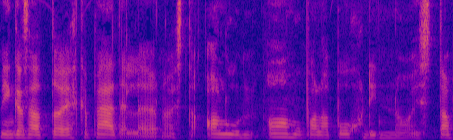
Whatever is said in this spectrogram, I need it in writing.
minkä saattoi ehkä päätellä jo noista alun aamupalapohdinnoista.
